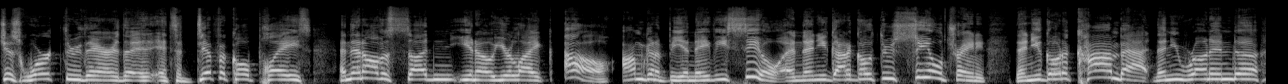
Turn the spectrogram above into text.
just work through there. The, it's a difficult place, and then all of a sudden, you know, you're like, oh, I'm gonna be a Navy SEAL, and then you got to go through SEAL training. Then you go to combat. Then you run into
